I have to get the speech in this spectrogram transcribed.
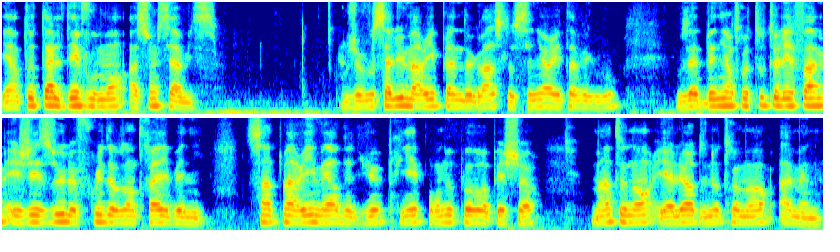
et un total dévouement à son service. Je vous salue Marie, pleine de grâce, le Seigneur est avec vous. Vous êtes bénie entre toutes les femmes, et Jésus, le fruit de vos entrailles, est béni. Sainte Marie, Mère de Dieu, priez pour nous pauvres pécheurs, maintenant et à l'heure de notre mort. Amen.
